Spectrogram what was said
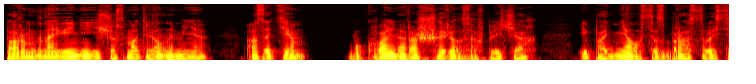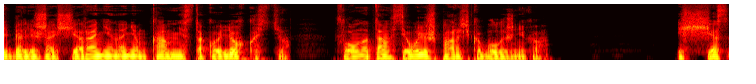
Пару мгновений еще смотрел на меня, а затем буквально расширился в плечах и поднялся, сбрасывая с себя лежащие ранее на нем камни с такой легкостью, словно там всего лишь парочка булыжников исчез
